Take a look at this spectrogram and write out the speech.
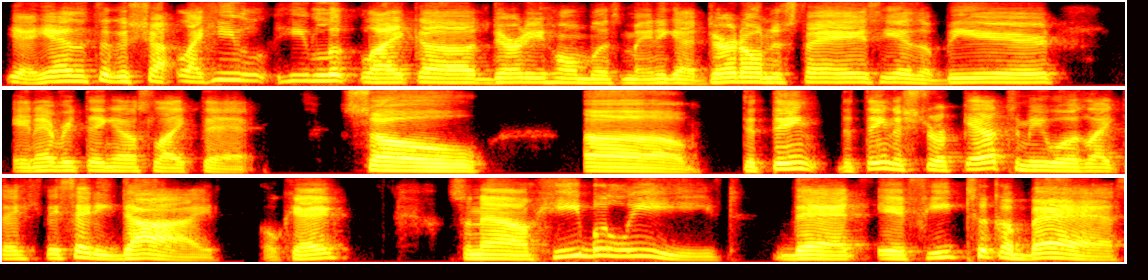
yeah he hasn't took a shot. Like he he looked like a dirty homeless man. He got dirt on his face. He has a beard and everything else like that. So uh the thing the thing that struck out to me was like they, they said he died okay? So now he believed that if he took a bath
